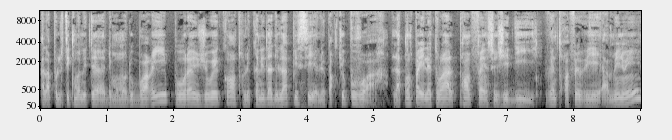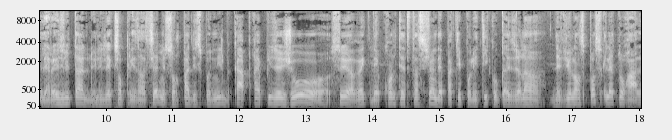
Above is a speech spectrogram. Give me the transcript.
à la politique monétaire de Mamadou Bouhari pourrait jouer contre le candidat de l'APC, le parti au pouvoir. La campagne électorale prend fin ce jeudi 23 février à minuit. Les résultats de l'élection présidentielle ne sont pas disponibles qu'après plusieurs jours ceux avec des contestations des partis politiques occasionnant des violences post-électorales.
